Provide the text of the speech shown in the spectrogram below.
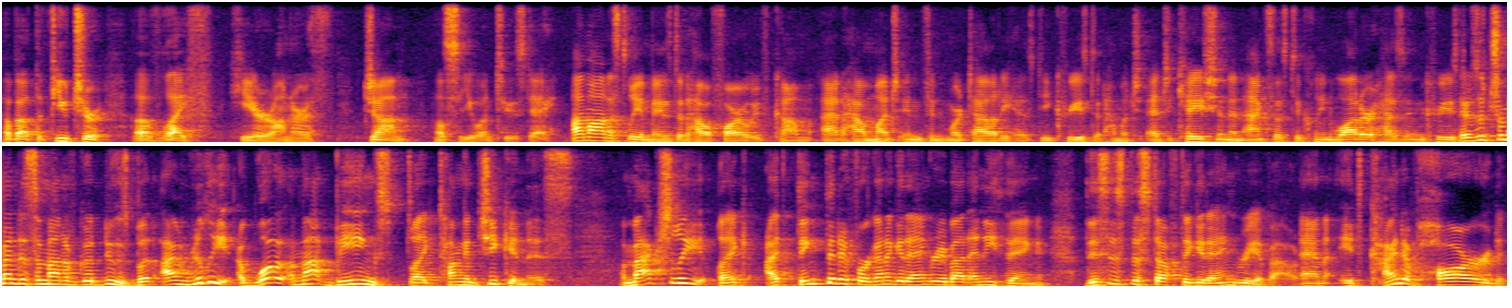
about the future of life here on Earth. John, I'll see you on Tuesday. I'm honestly amazed at how far we've come, at how much infant mortality has decreased, at how much education and access to clean water has increased. There's a tremendous amount of good news, but I'm really, I'm not being like tongue-in-cheek in this. I'm actually, like, I think that if we're gonna get angry about anything, this is the stuff to get angry about. And it's kind of hard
